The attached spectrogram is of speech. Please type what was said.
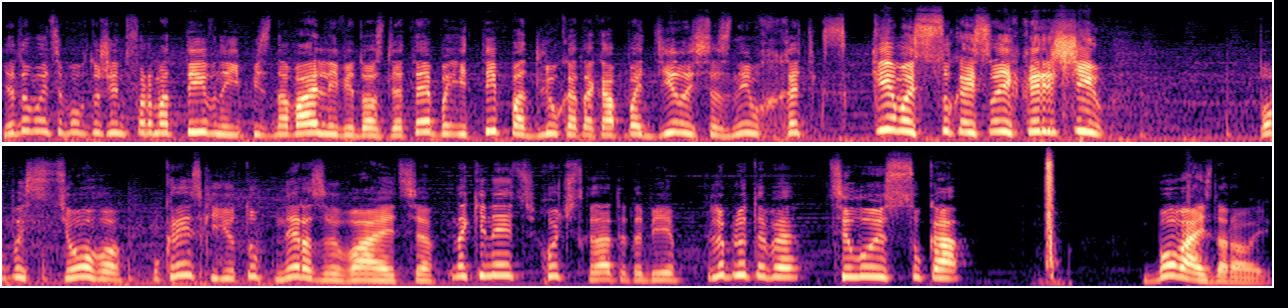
Я думаю, це був дуже інформативний і пізнавальний відос для тебе, і ти, падлюка, така поділися з ним хоч з кимось, сука, із своїх корішів. Бо без цього український Ютуб не розвивається. На кінець хочу сказати тобі: люблю тебе, цілую, сука. Бувай здоровий!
